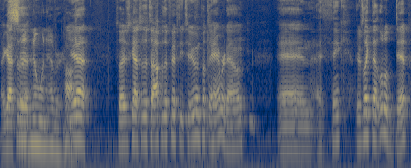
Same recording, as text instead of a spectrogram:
I got to the no one ever. Huh. yeah. So I just got to the top of the 52 and put the hammer down. And I think there's like that little dip.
